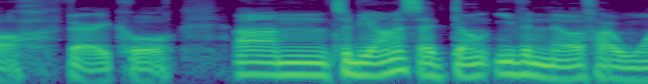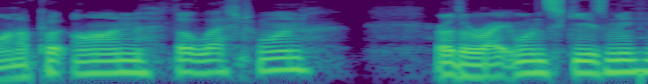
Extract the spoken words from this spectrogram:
Oh, very cool. Um, to be honest, I don't even know if I want to put on the left one or the right one, excuse me.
